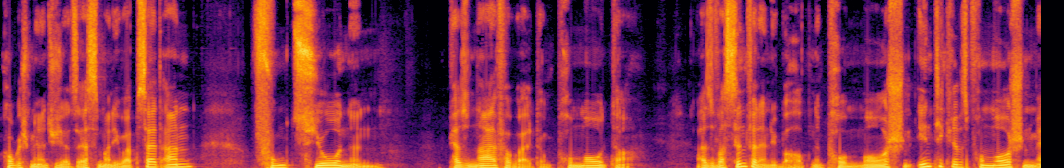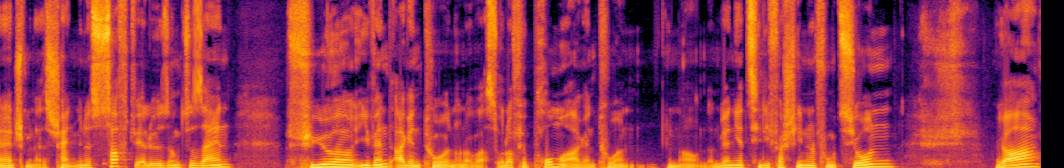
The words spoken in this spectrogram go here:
gucke ich mir natürlich als erstes mal die Website an. Funktionen, Personalverwaltung, Promoter. Also was sind wir denn überhaupt? Eine Promotion, integriertes Promotion Management. Es scheint mir eine Softwarelösung zu sein für Eventagenturen oder was oder für Promo-Agenturen. Genau. Und dann werden jetzt hier die verschiedenen Funktionen. Ja,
